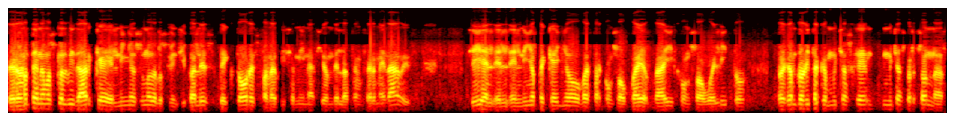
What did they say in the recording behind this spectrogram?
Pero no tenemos que olvidar que el niño es uno de los principales vectores para la diseminación de las enfermedades. Sí, el, el, niño pequeño va a estar con su va a ir con su abuelito. Por ejemplo, ahorita que muchas gente, muchas personas,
